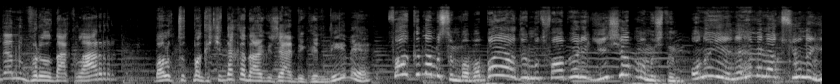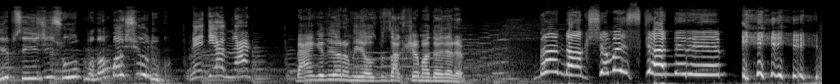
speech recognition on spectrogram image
Neden fırıldaklar? Balık tutmak için ne kadar güzel bir gün değil mi? Farkında mısın baba? Bayağıdır mutfağa böyle giriş yapmamıştın. Onun yerine hemen aksiyona girip seyirciyi soğutmadan başlıyorduk. Ne diyorsun lan? Ben gidiyorum Yıldız akşama dönerim. Ben de akşama İskender'im.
